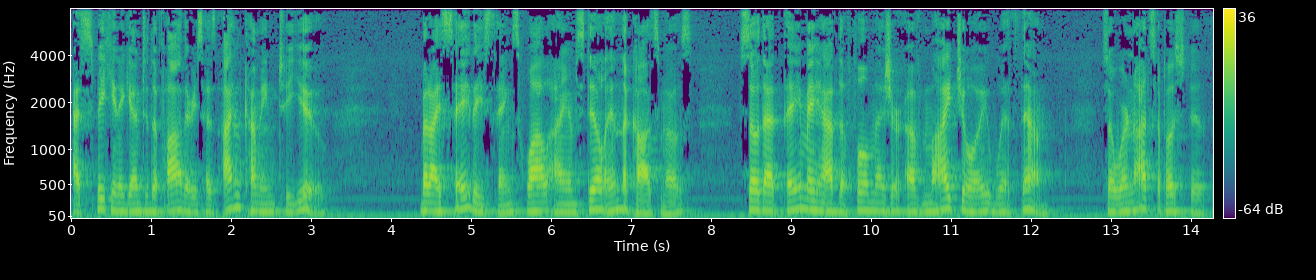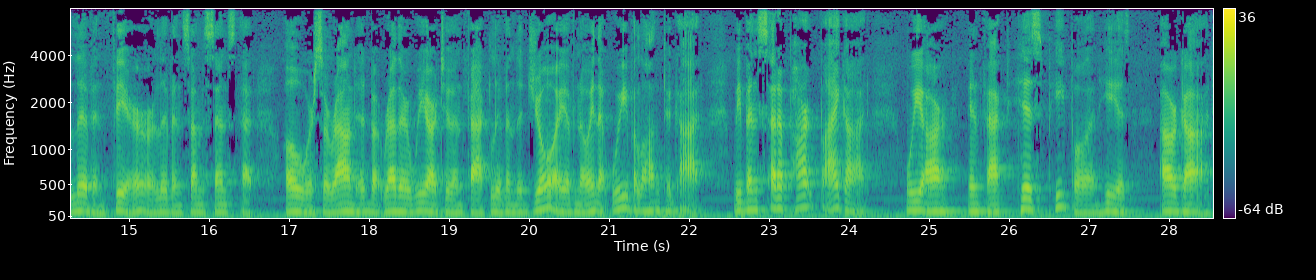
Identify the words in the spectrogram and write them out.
as speaking again to the Father, he says, I'm coming to you. But I say these things while I am still in the cosmos, so that they may have the full measure of my joy with them. So we're not supposed to live in fear or live in some sense that, oh, we're surrounded, but rather we are to, in fact, live in the joy of knowing that we belong to God. We've been set apart by God. We are, in fact, His people, and He is our God.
